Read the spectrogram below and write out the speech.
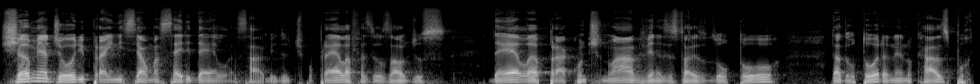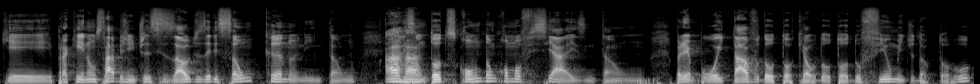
chame a Jory pra iniciar uma série dela, sabe? Do tipo, pra ela fazer os áudios dela, pra continuar vivendo as histórias do doutor, da doutora, né, no caso, porque, pra quem não sabe, gente, esses áudios eles são cânone, então eles são todos contam como oficiais. Então, por exemplo, o oitavo doutor, que é o doutor do filme de Doctor Who,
